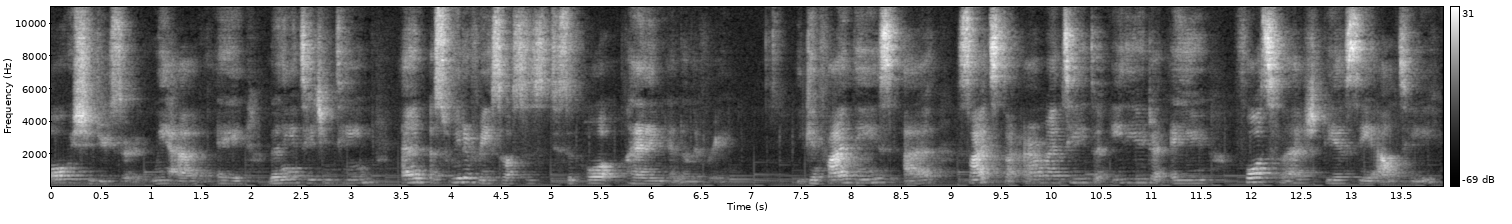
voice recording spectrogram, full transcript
always should do so. We have a learning and teaching team and a suite of resources to support planning and delivery. You can find these at sites.rmit.edu.au forward slash dsclt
